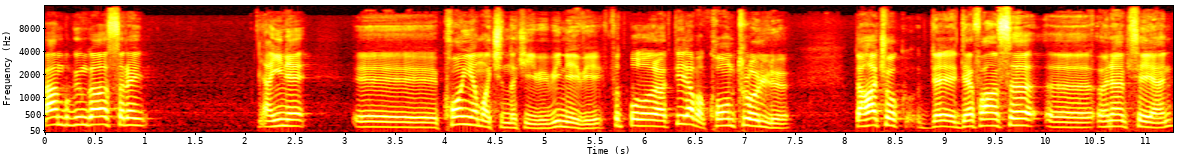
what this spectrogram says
Ben bugün Galatasaray yani yine e, Konya maçındaki gibi bir nevi futbol olarak değil ama kontrollü, daha çok de, defansı e, önemseyen,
